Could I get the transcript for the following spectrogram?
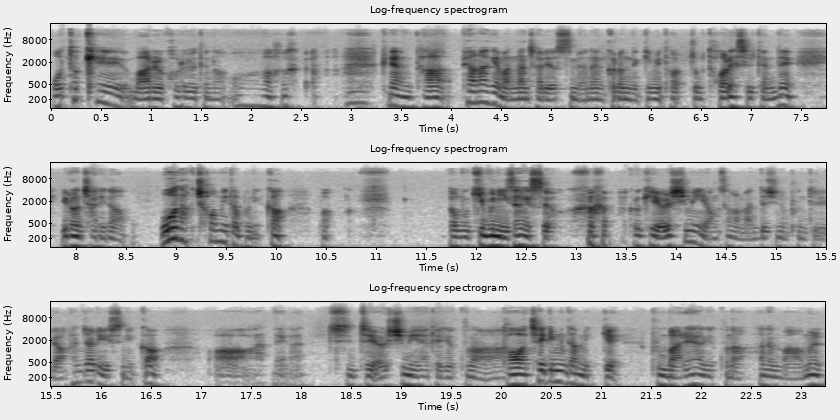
어떻게 말을 걸어야 되나? 어, 그냥 다 편하게 만난 자리였으면 그런 느낌이 더, 좀 덜했을 텐데 이런 자리가 워낙 처음이다 보니까 막 너무 기분이 이상했어요. 그렇게 열심히 영상을 만드시는 분들이랑 한 자리에 있으니까 아 내가 진짜 열심히 해야 되겠구나 더 책임감 있게 분발해야겠구나 하는 마음을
